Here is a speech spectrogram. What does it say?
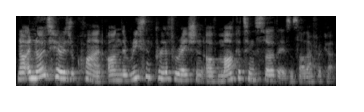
Now, a note here is required on the recent proliferation of marketing surveys in South Africa.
